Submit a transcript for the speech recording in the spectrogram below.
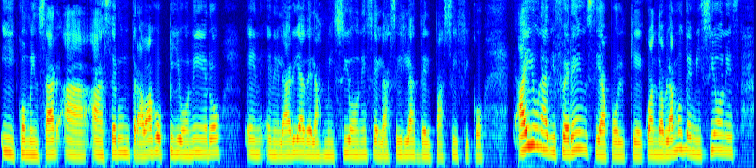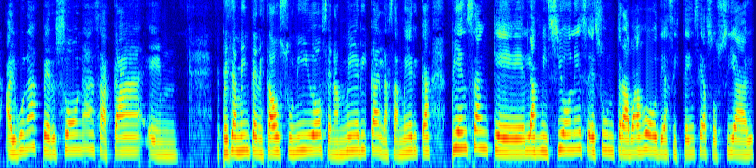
y comenzar a, hacer un trabajo pionero en, en, el área de las misiones en las islas del Pacífico. Hay una diferencia porque cuando hablamos de misiones, algunas personas acá, especialmente en Estados Unidos, en América, en las Américas, piensan que las misiones es un trabajo de asistencia social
